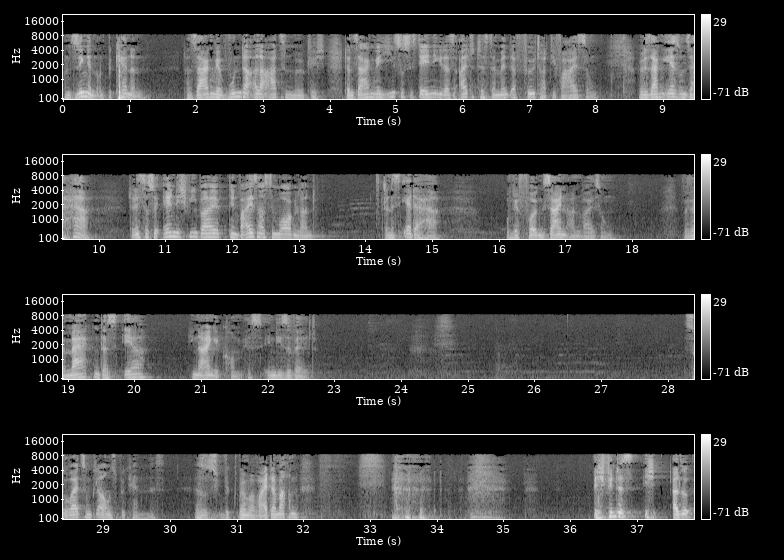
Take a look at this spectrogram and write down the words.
und singen und bekennen, dann sagen wir, Wunder aller Art sind möglich. Dann sagen wir, Jesus ist derjenige, der das Alte Testament erfüllt hat, die Verheißung. Wenn wir sagen, er ist unser Herr, dann ist das so ähnlich wie bei den Weisen aus dem Morgenland. Dann ist er der Herr und wir folgen seinen Anweisungen, weil wir merken, dass er hineingekommen ist in diese Welt. Soweit zum Glaubensbekenntnis. Also wenn wir weitermachen, ich finde es, ich, also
